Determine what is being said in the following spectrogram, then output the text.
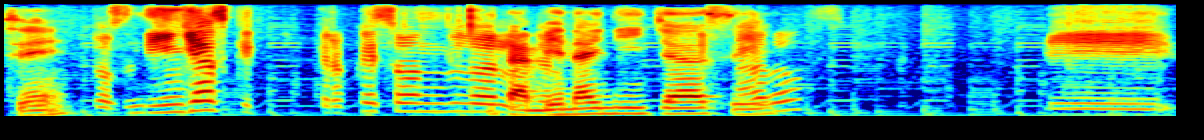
Sí. Los ninjas que creo que son lo- lo- También hay ninjas, sí. Y,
